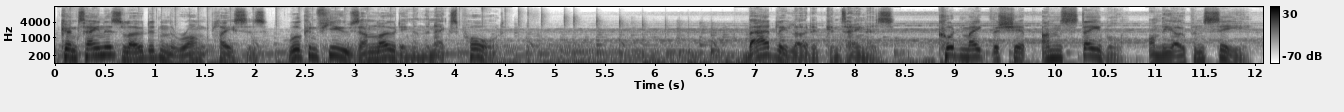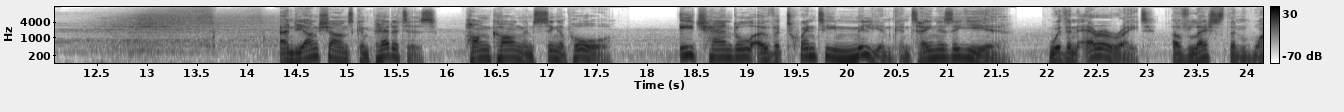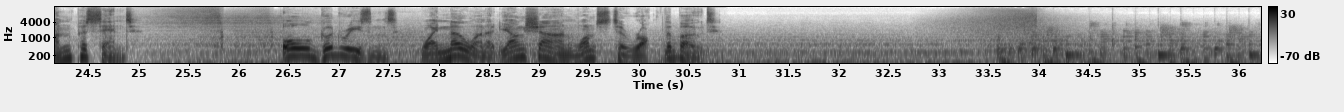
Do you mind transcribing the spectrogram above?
Containers loaded in the wrong places will confuse unloading in the next port. Badly loaded containers could make the ship unstable on the open sea. And Yangshan's competitors, Hong Kong and Singapore, each handle over 20 million containers a year with an error rate of less than 1%. All good reasons why no one at Yangshan wants to rock the boat.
